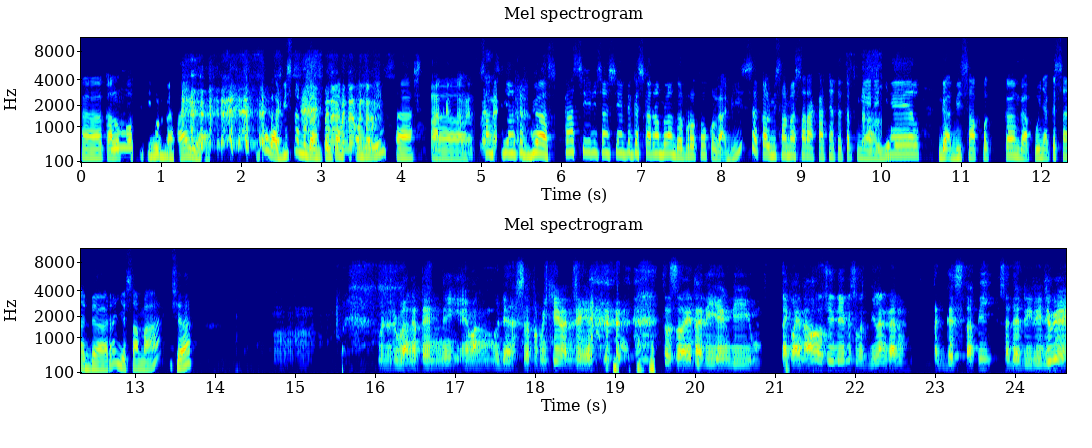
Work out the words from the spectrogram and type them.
uh, kalau COVID ini bahaya, kita nggak bisa menggantungkan bener, bener, pemerintah. Uh, sanksi yang tegas, kasih ini sanksi yang tegas karena melanggar protokol. Nggak bisa kalau misal masyarakatnya tetap ngeyel, nggak bisa peka, nggak punya kesadaran, ya sama aja. Bener banget, Ten. Ini emang udah sepemikiran sih ya. Sesuai tadi yang di tagline awal sih, dia sempat bilang kan, tegas tapi sadar diri juga ya,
